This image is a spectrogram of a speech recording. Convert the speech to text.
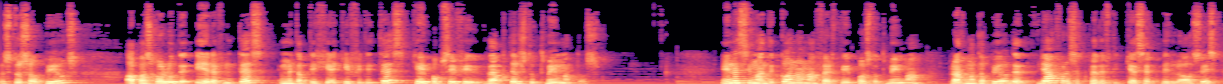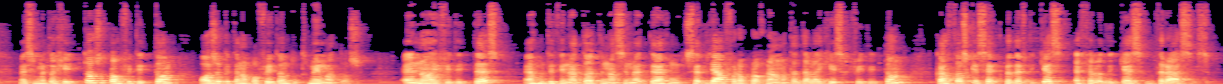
στους οποίους απασχολούνται οι ερευνητές, οι μεταπτυχιακοί φοιτητές και οι υποψήφοι διδάκτορε του τμήματος. Είναι σημαντικό να αναφερθεί πως το τμήμα πραγματοποιούνται διάφορες εκπαιδευτικές εκδηλώσεις με συμμετοχή τόσο των φοιτητών όσο και των αποφύτων του τμήματος. Ενώ οι φοιτητές έχουν τη δυνατότητα να συμμετέχουν σε διάφορα προγράμματα ανταλλαγής φοιτητών καθώς και σε εκπαιδευτικές εθελοντικές δράσεις.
